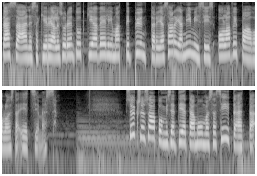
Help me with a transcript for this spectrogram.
Tässä äänessä kirjallisuuden tutkija Veli-Matti Pynttäri ja sarjan nimi siis Olavi Paavoloista etsimässä. Syksyn saapumisen tietää muun muassa siitä, että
